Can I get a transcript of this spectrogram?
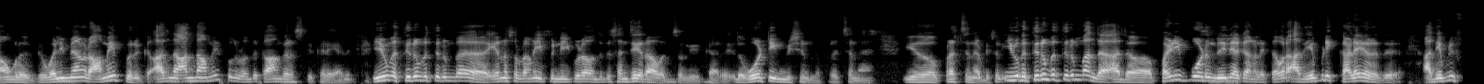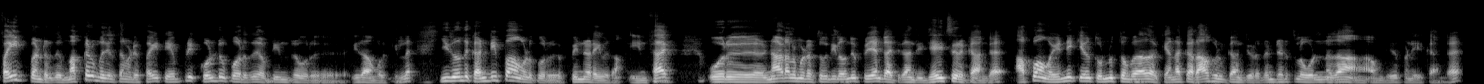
அவங்களுக்கு வலிமையான ஒரு அமைப்பு இருக்குது அந்த அந்த அமைப்புகள் வந்து காங்கிரஸுக்கு கிடையாது. இவங்க திரும்ப திரும்ப என்ன சொல்கிறாங்கன்னா இப்போ நீ கூட வந்துட்டு சஞ்சய் ராவத் சொல்லியிருக்காரு. இந்த ஓட்டிங் மிஷினில் பிரச்சனை இதோ பிரச்சனை அப்படின்னு சொல்லி. இவங்க திரும்ப திரும்ப அந்த அந்த பழி போடும் இதிலே இருக்காங்களே தவிர அதை எப்படி களையிறது அதை எப்படி ஃபைட் பண்ணுறது மக்கள் மதியில் தன்னுடைய ஃபைட் எப்படி கொண்டு போகிறது அப்படின்ற ஒரு இது அவங்களுக்கு இல்லை. இது வந்து கண்டிப்பாக அவங்களுக்கு ஒரு பின்னடைவு தான். இன்ஃபேக்ட் ஒரு நாடாளுமன்ற தொகுதியில் வந்து பிரியங்கா காந்தி ஜெயிச்சிருக்காங்க. அப்போ அவங்க எண்ணிக்கையும் தொண்ணூத்தொம்பதாவது இருக்கு ஏன்னாக்கா ராகுல் காந்தியோட ரெண்டு இடத்துல ஒன்று தான் அவங்க இது பண்ணியிருக்காங்க.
